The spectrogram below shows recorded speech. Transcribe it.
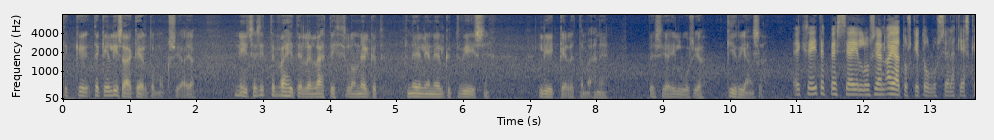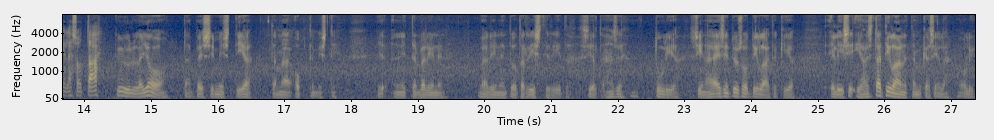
tekee, tekee lisää kertomuksia. Ja niin se sitten vähitellen lähti silloin 44-45 liikkeelle tämä hänen Pesiä illuusia kirjansa. Eikö se itse Pessiä Illuusian ajatuskin tullut siellä keskellä sotaa? Kyllä, joo. Tämä pessimisti ja tämä optimisti ja niiden välinen, välinen tuota ristiriita. Sieltähän se tuli ja siinähän esiintyy sotilaitakin. Ja, eli ihan sitä tilannetta, mikä siellä oli.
